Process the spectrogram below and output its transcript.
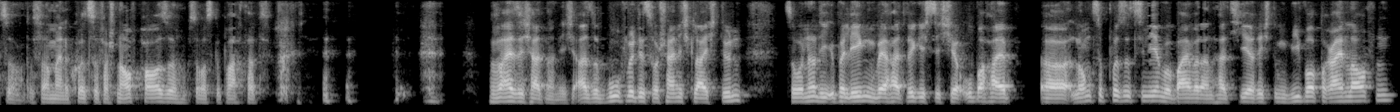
So, das war meine kurze Verschnaufpause, ob sowas gebracht hat. Weiß ich halt noch nicht. Also Buch wird jetzt wahrscheinlich gleich dünn. So, ne, die Überlegung wäre halt wirklich, sich hier oberhalb äh, Long zu positionieren, wobei wir dann halt hier Richtung VWAP reinlaufen.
